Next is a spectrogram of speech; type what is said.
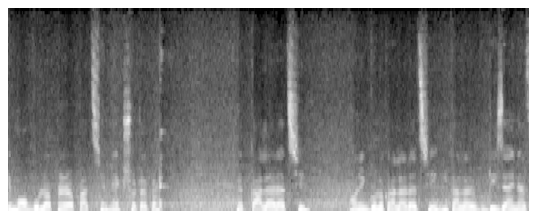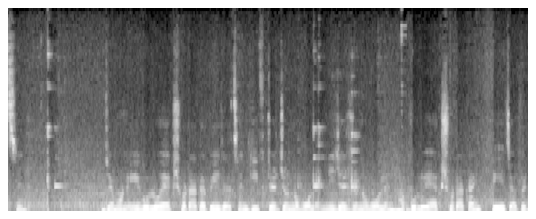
এই মগগুলো আপনারা পাচ্ছেন একশো টাকা কালার আছে, অনেকগুলো কালার আছে। এই কালার ডিজাইন আছে। যেমন এগুলো একশো টাকায় পেয়ে যাচ্ছেন। গিফটের জন্য বলেন, নিজের জন্য বলেন এগুলো একশো টাকায় পেয়ে যাবেন।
